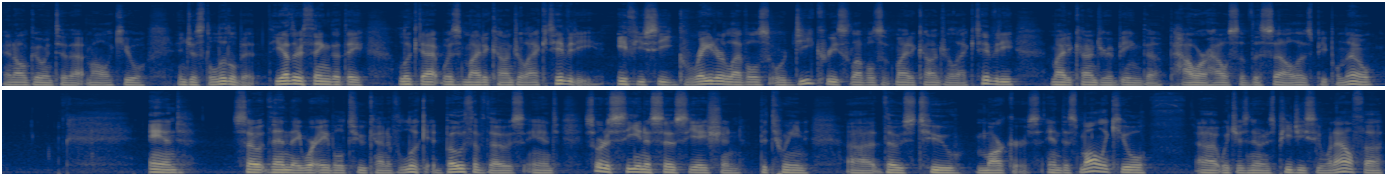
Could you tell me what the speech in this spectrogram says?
And I'll go into that molecule in just a little bit. The other thing that they looked at was mitochondrial activity. If you see greater levels or decreased levels of mitochondrial activity, mitochondria being the powerhouse of the cell, as people know, and so then they were able to kind of look at both of those and sort of see an association between uh, those two markers. And this molecule, uh, which is known as PGC1 alpha,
